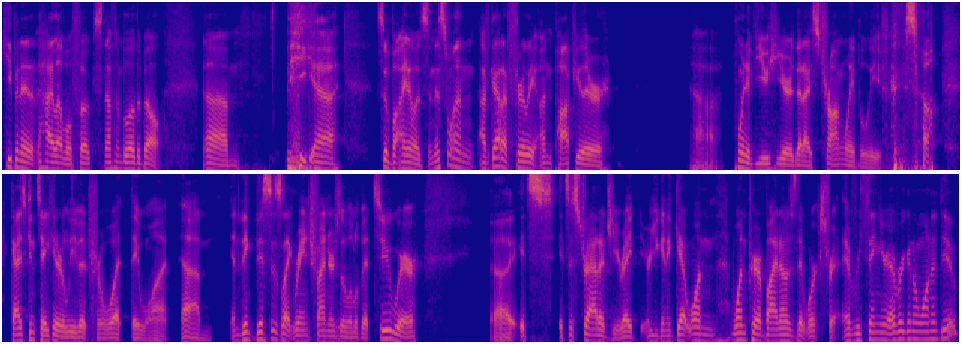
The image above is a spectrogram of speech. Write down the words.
keeping it at high level, folks. Nothing below the belt. Um, the uh, so binos, and this one I've got a fairly unpopular uh, point of view here that I strongly believe. so guys can take it or leave it for what they want. Um, and I think this is like rangefinders a little bit too, where uh, it's it's a strategy, right? Are you going to get one one pair of binos that works for everything you're ever going to want to do?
